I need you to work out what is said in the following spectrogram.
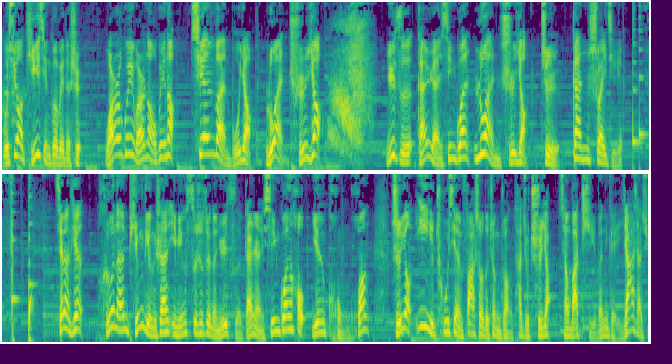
我需要提醒各位的是，玩归玩，闹归闹，千万不要乱吃药。女子感染新冠，乱吃药致肝衰竭。前两天。河南平顶山一名四十岁的女子感染新冠后，因恐慌，只要一出现发烧的症状，她就吃药，想把体温给压下去。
